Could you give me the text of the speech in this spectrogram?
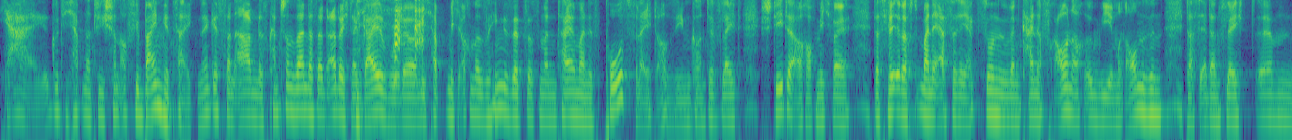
ja, gut, ich habe natürlich schon auch viel Bein gezeigt, ne, gestern Abend. Das kann schon sein, dass er dadurch dann geil wurde. Und ich habe mich auch immer so hingesetzt, dass man einen Teil meines Po's vielleicht auch sehen konnte. Vielleicht steht er auch auf mich, weil das wäre doch meine erste Reaktion, so wenn keine Frauen auch irgendwie im Raum sind, dass er dann vielleicht ähm,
